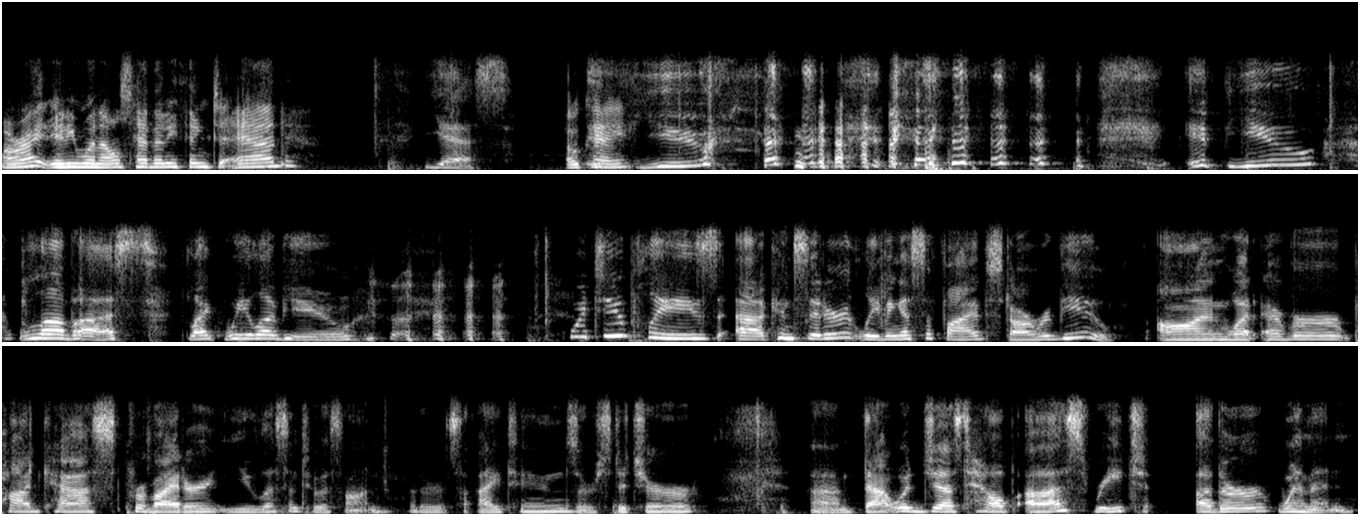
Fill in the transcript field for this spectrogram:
All right. Anyone else have anything to add? Yes. Okay. If you if you love us like we love you, would you please uh, consider leaving us a five star review on whatever podcast provider you listen to us on, whether it's iTunes or Stitcher? Um, that would just help us reach other women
